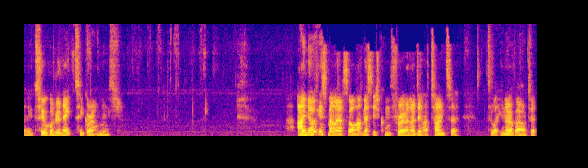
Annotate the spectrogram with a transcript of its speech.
I need 280 grams. I noticed, Melly, I saw that message come through and I didn't have time to, to let you know about it.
